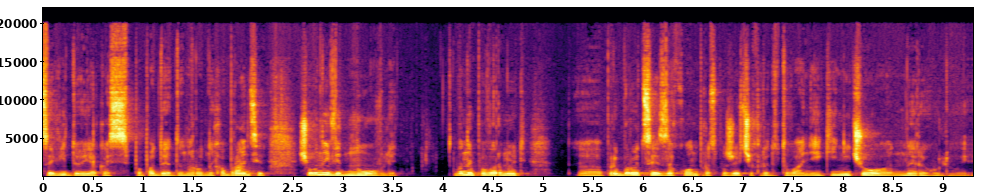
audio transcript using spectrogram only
це відео якось попаде до народних обранців, що вони відновлять, вони повернуть, е, приберуть цей закон про споживче кредитування, який нічого не регулює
